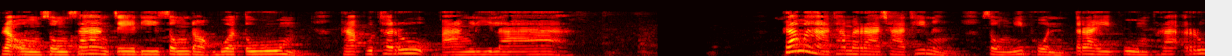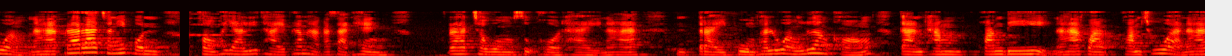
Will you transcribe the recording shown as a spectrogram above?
พระองค์ทรงสร้างเจดีย์ทรงดอกบัวตูม พระพุทธรูปปางลีลา พระมหาธรรมราชาที่หนึ่งทรงนิพนธ์ไตรภูมิพระร่วงนะคะ พระราชนิพนธ์ของพญาลิไทยพระมหากษัตริย์แห่ง ราชวงศ์สุโขทัยนะคะไตรภูมิพระล่วงเรื่องของการทำความดีนะคะความความชั่วนะคะ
